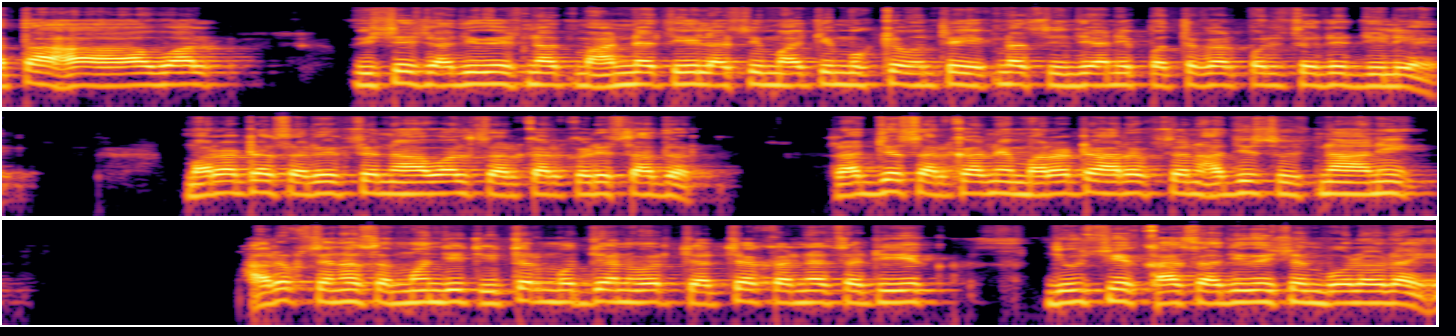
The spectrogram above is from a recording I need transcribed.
आता हा अहवाल विशेष अधिवेशनात मांडण्यात येईल अशी माहिती मुख्यमंत्री एकनाथ शिंदे यांनी पत्रकार परिषदेत दिली आहे. मराठा सर्वेक्षण अहवाल सरकारकडे सादर राज्य सरकारने मराठा आरक्षण अधिसूचना आणि आरक्षणासंबंधित इतर मुद्द्यांवर चर्चा करण्यासाठी एक दिवसीय खास अधिवेशन बोलवलं आहे.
